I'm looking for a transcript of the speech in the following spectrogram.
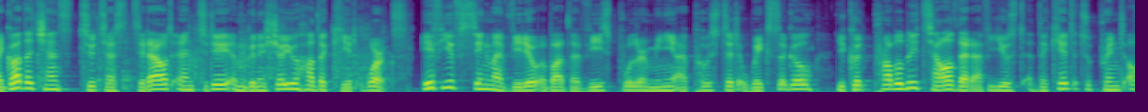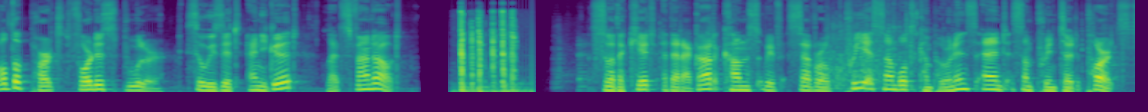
I got the chance to test it out and today I'm going to show you how the kit works. If you've seen my video about the V-Spooler Mini I posted weeks ago, you could probably tell that I've used the kit to print all the parts for this spooler. So is it any good? Let's find out. So the kit that I got comes with several pre-assembled components and some printed parts.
